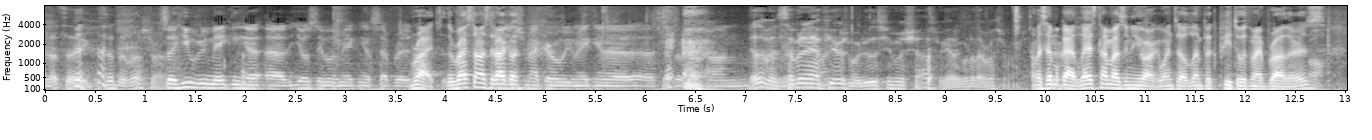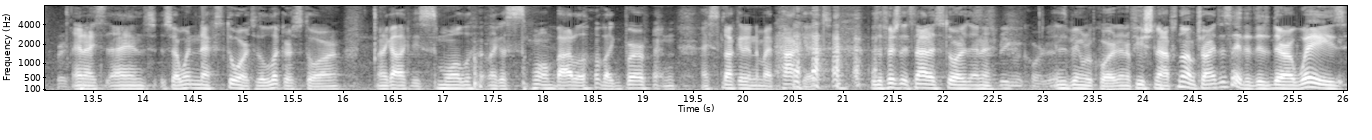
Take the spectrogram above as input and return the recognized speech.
that's a that's a restaurant. So he would be making a uh, Yosef would be making a separate. right. The restaurants that I go. Schmecker would be making a, a separate one on. the other on been seven and a half years when we do this famous shots. We got to go to that restaurant. I'm a simple guy. Last time I was in New York, I went to Olympic Pizza with my brothers, Oh, very and I and so I went next door to the liquor store, and I got like these small, like a small bottle of like bourbon. I snuck it into my pocket because officially it's not a store, and It's being recorded. it's being recorded, and a few schnapps. No, I'm trying to say that there are ways.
